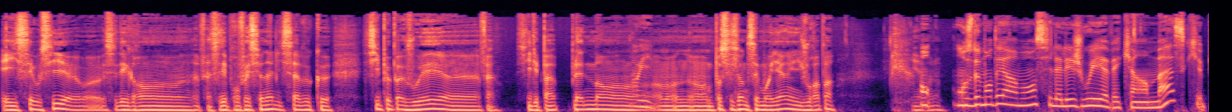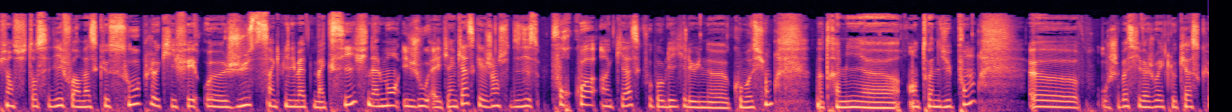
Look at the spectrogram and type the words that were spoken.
Et il sait aussi, euh, c'est des grands, enfin, c'est des professionnels. Ils savent que s'il peut pas jouer, euh, enfin, s'il est pas pleinement Oui. en, en possession de ses moyens, il jouera pas. On, voilà. on se demandait à un moment s'il allait jouer avec un masque, puis ensuite on s'est dit il faut un masque souple qui fait euh, juste 5 mm maxi. Finalement, il joue avec un casque et les gens se disent pourquoi un casque? Faut pas oublier qu'il a eu une commotion. Notre ami Antoine Dupont. Je sais pas s'il va jouer avec le casque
